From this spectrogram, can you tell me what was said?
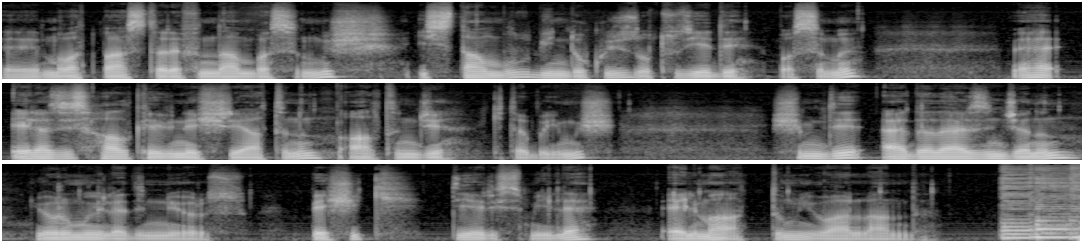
e, matbaası tarafından basılmış İstanbul 1937 basımı ve Elaziz Halk Evi Neşriyatı'nın 6. kitabıymış. Şimdi Erdal Erzincan'ın yorumuyla dinliyoruz. Beşik diğer ismiyle Elma Attım Yuvarlandı. Müzik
